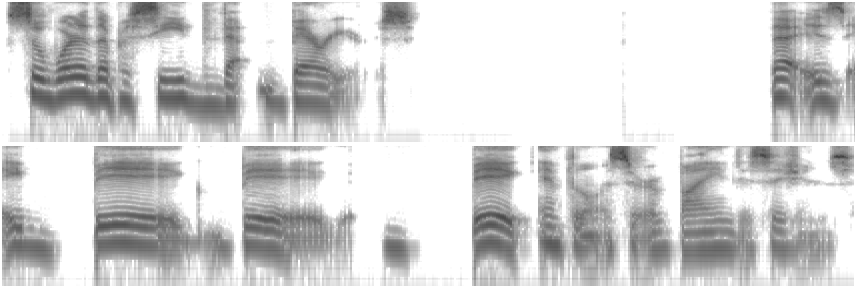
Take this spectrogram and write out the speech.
So, what are the perceived barriers? That is a big, big big influencer of buying decisions.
